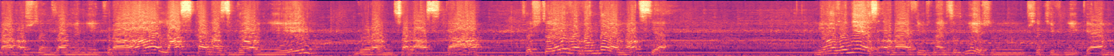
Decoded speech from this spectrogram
Dobra, oszczędzamy nitro. Laska nas goni. Gorąca laska. Coś czuję, że będą emocje. Mimo, że nie jest ona jakimś najtrudniejszym przeciwnikiem.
